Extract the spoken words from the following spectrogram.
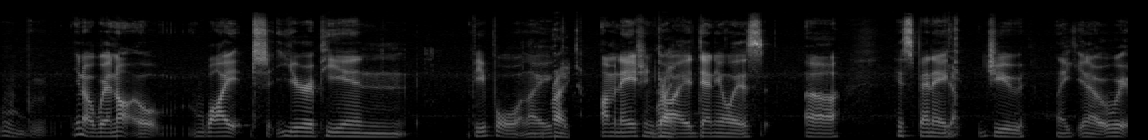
you know, we're not uh, white European people. Like, Right. I'm an Asian Right. guy. Daniel is a Hispanic Yep. Jew. Like, you know, we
